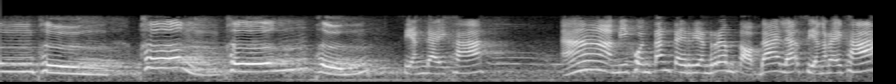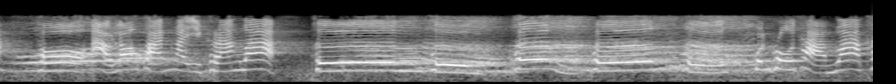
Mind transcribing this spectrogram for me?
งพึ่งพึ่งพึ่งพึ่งเสียงใดคะอ่ามีคนตั้งใจเรียนเริ่มตอบได้แล้วเสียงอะไรคะโทอ้าวลองผันมาอีกครั้งว่าพึ่งพึ่งพึ่งพึ่งพึ่งคุณครูถามว่าค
